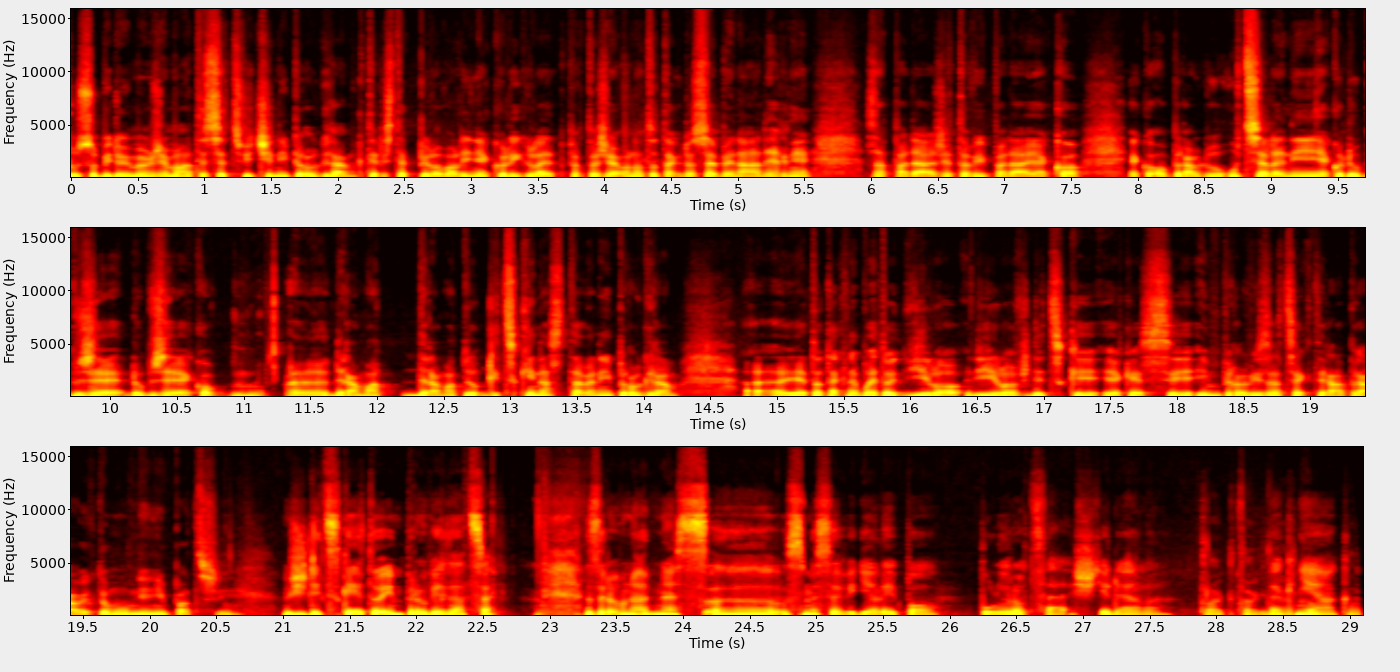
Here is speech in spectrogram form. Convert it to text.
působí dojmem, že máte se cvičený program, který jste pilovali několik let, protože ono to tak do sebe nádherně zapadá, že to vypadá jako, jako opravdu ucelený, jako dobře, dobře jako mm, eh, drama, dramaturgicky nastavený program. Eh, je to tak, nebo je to dílo, dílo vždycky jakési improvizace, která právě k tomu umění patří? Vždycky je to improvizace. Zrovna dnes uh, jsme se viděli po půl roce ještě déle. Tak, tak, nějak. Tak nějak. No.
